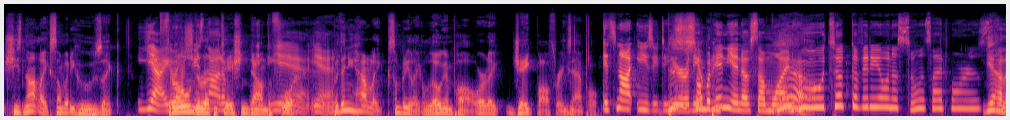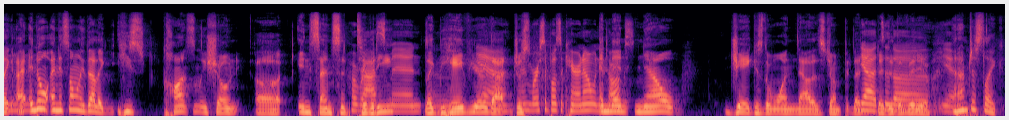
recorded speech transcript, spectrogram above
she's not like somebody who's like yeah, thrown the not a- reputation down the floor. Yeah, yeah. But then you have like somebody like Logan Paul or like Jake Paul, for example. it's not easy to This hear the somebody- opinion of someone Yeah. who took a video in a suicide forest. Yeah, like I know, and it's not only that. Like he's constantly shown uh insensitivity, harassment, like and- behavior yeah, that just and we're supposed to care now when he and then now Jake is the one now that's jumping that, Yeah, that did the, the- video, yeah. and I'm just like,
